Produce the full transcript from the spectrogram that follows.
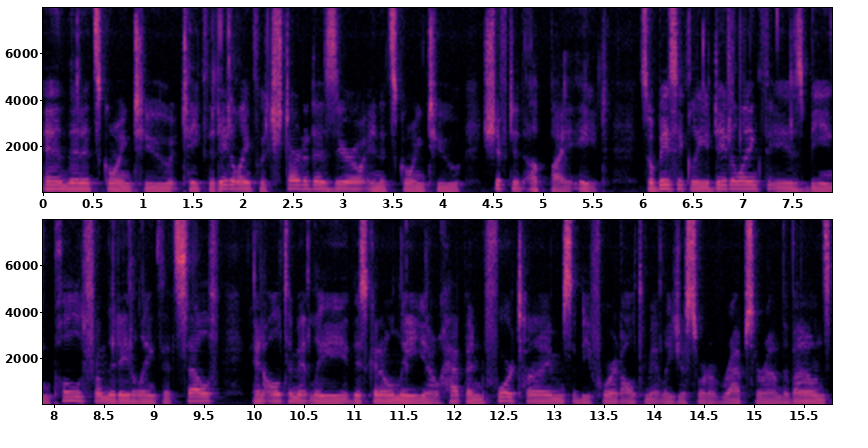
And then it's going to take the data length, which started as zero, and it's going to shift it up by eight. So basically data length is being pulled from the data length itself and ultimately this can only you know happen four times before it ultimately just sort of wraps around the bounds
